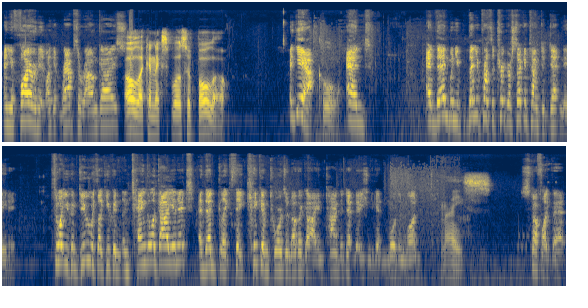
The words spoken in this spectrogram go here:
And you fire it, like it wraps around guys. Oh, like an explosive bolo. Yeah, Cool. and, and then when you, then you press the trigger a second time to detonate it. So what you can do is like you can entangle a guy in it, and then like say kick him towards another guy and time the detonation to get more than one. Nice. Stuff like that.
